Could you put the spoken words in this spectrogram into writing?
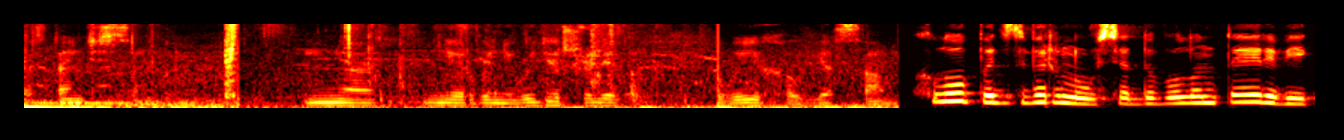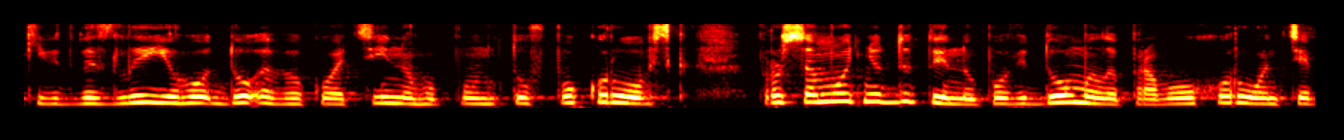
Останьтесь со мной. У меня нервы не выдержали, выехал я сам. Хлопець звернувся до волонтерів, які відвезли його до евакуаційного пункту в Покровськ. Про самотню дитину повідомили правоохоронців.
